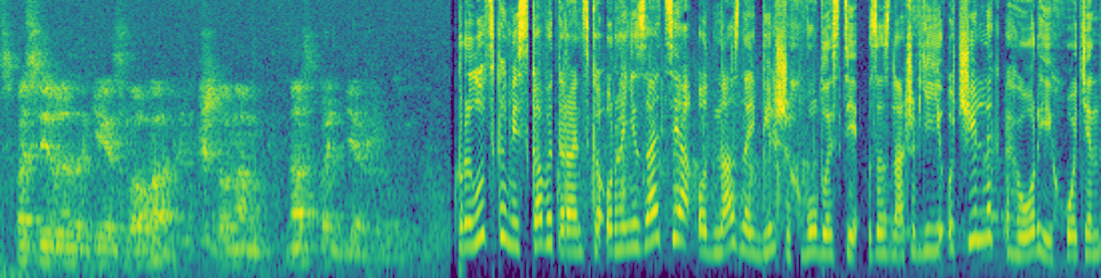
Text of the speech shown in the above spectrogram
Спасибо за такие слова, что нам, нас поддерживают. Прилуцька міська ветеранська організація одна з найбільших в області, зазначив її очільник Георгій Хотін.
